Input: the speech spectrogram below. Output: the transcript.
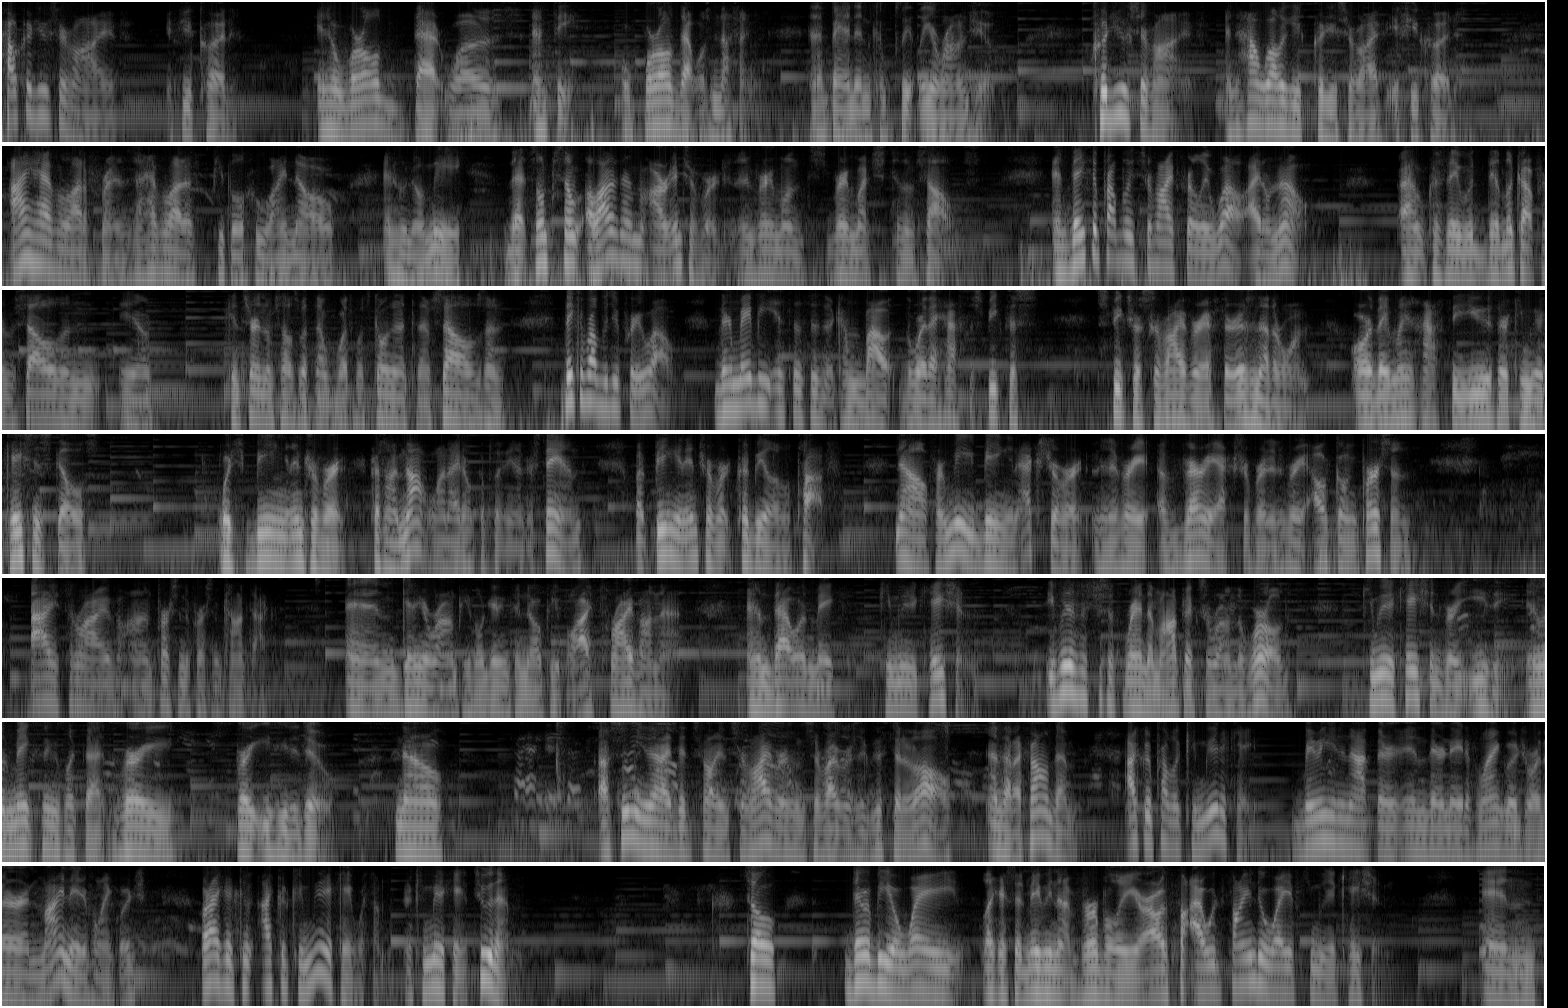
How could you survive if you could in a world that was empty, a world that was nothing and abandoned completely around you? Could you survive? And how well you, could you survive if you could? I have a lot of friends. I have a lot of people who I know and who know me that some, some a lot of them are introverted and very much very much to themselves and they could probably survive fairly well i don't know because um, they would they look out for themselves and you know concern themselves with them with what's going on to themselves and they could probably do pretty well there may be instances that come about where they have to speak to speak to a survivor if there is another one or they might have to use their communication skills which being an introvert because I'm not one, I don't completely understand. But being an introvert could be a little tough. Now, for me, being an extrovert and a very, a very extroverted and a very outgoing person, I thrive on person to person contact and getting around people, getting to know people. I thrive on that. And that would make communication, even if it's just with random objects around the world, communication very easy. It would make things like that very very easy to do. Now, assuming that I did find survivors and survivors existed at all, and that I found them, I could probably communicate. Maybe not they're in their native language or they're in my native language, but I could I could communicate with them and communicate to them. So there would be a way, like I said, maybe not verbally, or I would, I would find a way of communication, and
